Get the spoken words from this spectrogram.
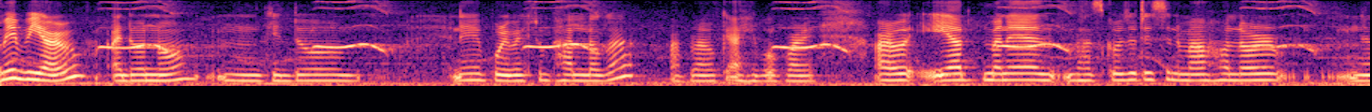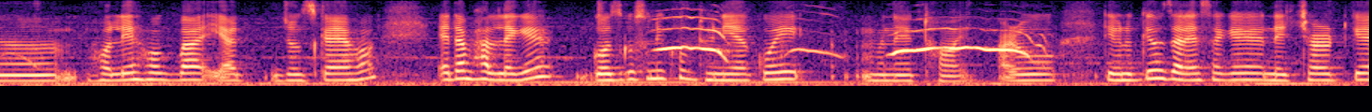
মে বি আৰু আই ডণ্ট ন' কিন্তু এনেই পৰিৱেশটো ভাল লগা আপোনালোকে আহিব পাৰে। আৰু ইয়াত মানে ভাস্কৰ জ্যোতি চিনেমা হলৰ হলেই হওক বা ইয়াত জোনস্কাই হওক এটা ভাল লাগে। গছ গছনি খুব ধুনীয়াকৈ মানে থয়। আৰু তেওঁলোকেও জানে চাগে নেচাৰতকৈ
